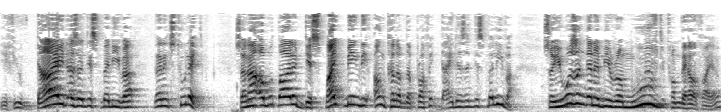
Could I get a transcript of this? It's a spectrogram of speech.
If you've died as a disbeliever, then it's too late. So now Abu Talib, despite being the uncle of the Prophet, died as a disbeliever. So he wasn't going to be removed from the hellfire,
